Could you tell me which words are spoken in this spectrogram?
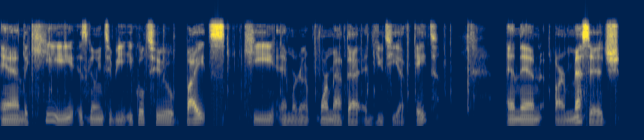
and the key is going to be equal to bytes key and we're going to format that in UTF-8 and then our message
